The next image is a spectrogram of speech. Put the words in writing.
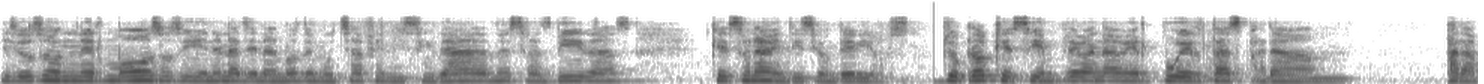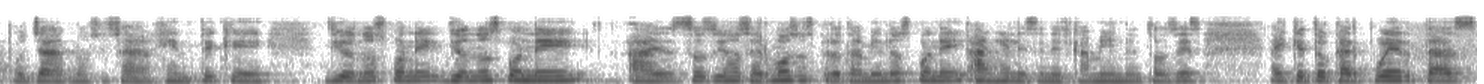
ellos son hermosos y vienen a llenarnos de mucha felicidad nuestras vidas que es una bendición de Dios. Yo creo que siempre van a haber puertas para, para apoyarnos, o sea, gente que Dios nos pone, Dios nos pone a esos hijos hermosos, pero también nos pone ángeles en el camino. Entonces hay que tocar puertas.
